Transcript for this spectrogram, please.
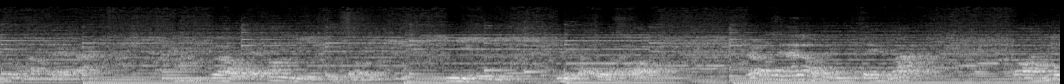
ร่วงรับแล้วได้เราจะต้องมีกุศลมีบุญอยู่กับตัวซะก่อนแล้วเพราะฉะนั้นเราเป็นเห็นว่าก่อนที่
